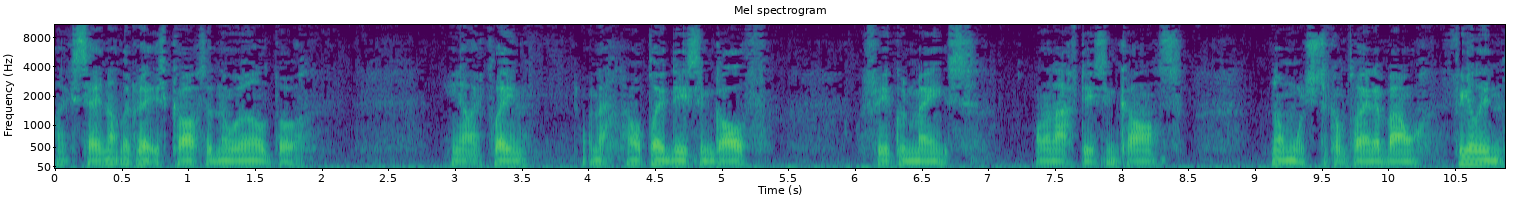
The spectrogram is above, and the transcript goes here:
like I say, not the greatest course in the world, but you know, I was playing when I, was playing decent golf with three good mates on an half decent course. Not much to complain about. Feeling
